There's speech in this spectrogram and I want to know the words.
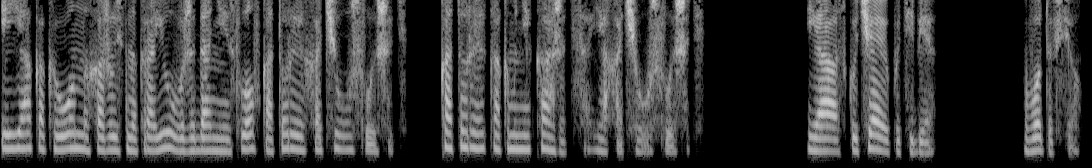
И я, как и он, нахожусь на краю в ожидании слов, которые хочу услышать. Которые, как мне кажется, я хочу услышать. «Я скучаю по тебе», вот и все.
